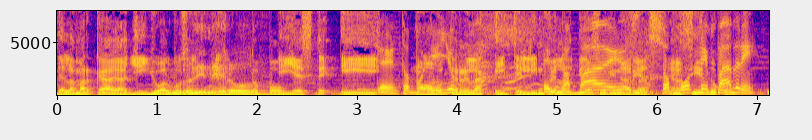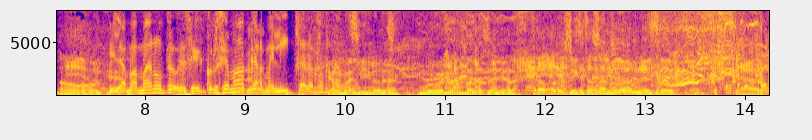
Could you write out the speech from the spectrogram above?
De la marca Gillo, algo así. dinero. Y este, y ¿Qué? no, te relaja y te limpia las vías urinarias. Haciendo padre. Ah, ok. Y la mamá no te... Se, llama Era- Carmelita, la mamá. Carmelita. Muy buena onda la señora. No, pero sí está saludable. sí. Ya, Perdón,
